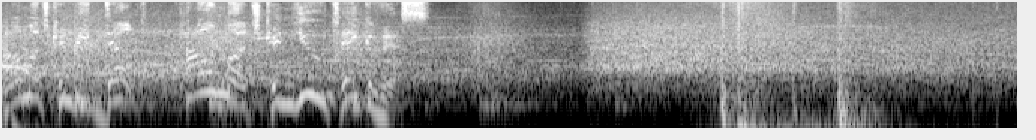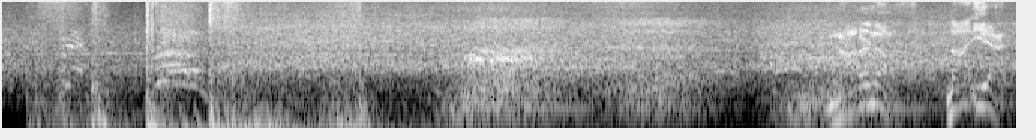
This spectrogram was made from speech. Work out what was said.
How much can be dealt? How much can you take of this? Not enough. Not yet.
